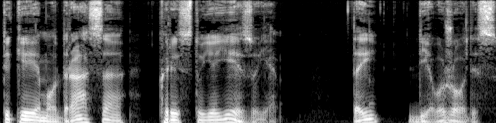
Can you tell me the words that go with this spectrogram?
tikėjimo drąsą Kristuje Jėzuje. Tai Dievo žodis.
